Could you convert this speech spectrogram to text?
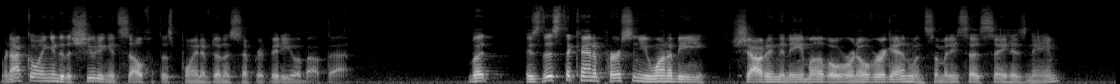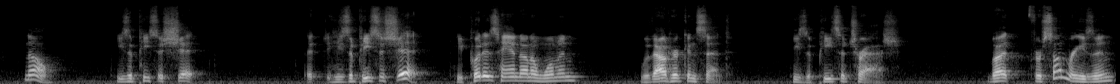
we're not going into the shooting itself at this point. I've done a separate video about that. But is this the kind of person you want to be shouting the name of over and over again when somebody says, say his name? No. He's a piece of shit. He's a piece of shit. He put his hand on a woman without her consent. He's a piece of trash. But for some reason,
